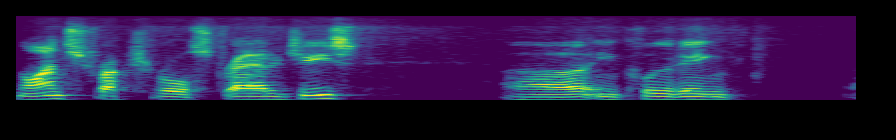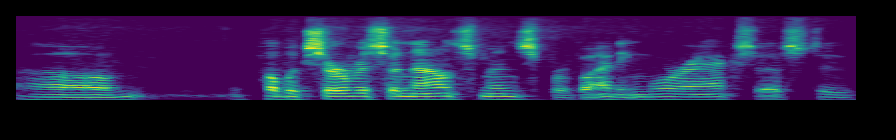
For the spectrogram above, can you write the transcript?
Non-structural strategies, uh, including um, public service announcements, providing more access to,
